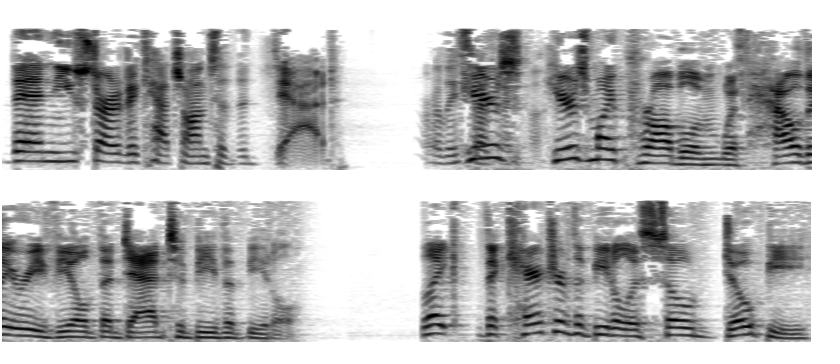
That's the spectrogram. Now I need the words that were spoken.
then you started to catch on to the dad, or at least Here's what I thought. here's my problem with how they revealed the dad to be the beetle. Like the character of the beetle is so dopey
